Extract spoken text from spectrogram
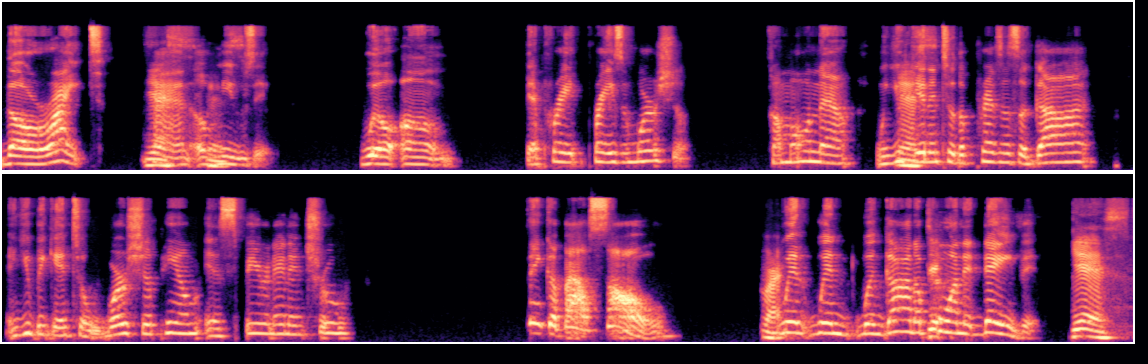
the right kind of music will um that pray praise and worship. Come on now. When you get into the presence of God and you begin to worship him in spirit and in truth, Think about Saul. Right. When when when God appointed. David. Yes.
